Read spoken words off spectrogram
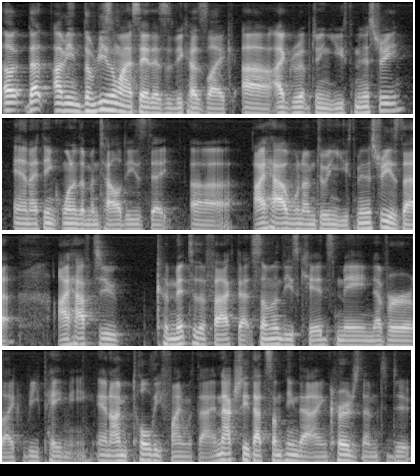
uh, that I mean the reason why I say this is because like uh, I grew up doing youth ministry, and I think one of the mentalities that uh, I have when I'm doing youth ministry is that I have to commit to the fact that some of these kids may never like repay me, and I'm totally fine with that. And actually, that's something that I encourage them to do,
